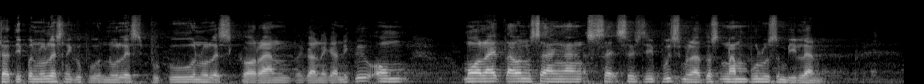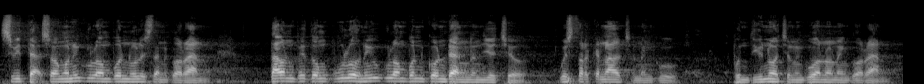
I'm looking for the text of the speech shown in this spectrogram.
dari penulis nih bu nulis buku nulis koran rekan-rekan. Itu om mulai tahun 1969 swidak songo niku kula pun nulis dan koran. Tahun pitung puluh niku kula pun kondang dan yojo. Wis terkenal jenengku. Bundino jenengku ana ning koran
